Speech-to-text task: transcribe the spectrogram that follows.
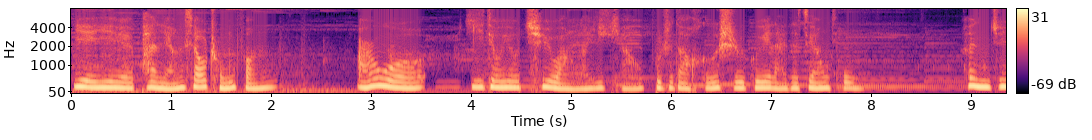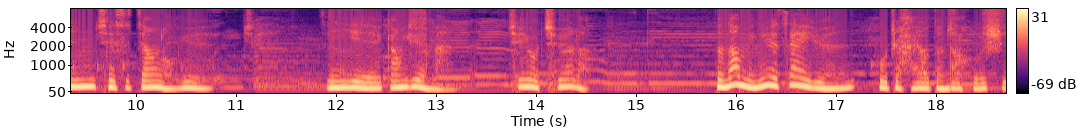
夜夜盼良宵重逢，而我。依旧又去往了一条不知道何时归来的江湖，恨君却似江楼月，今夜刚月满，却又缺了。等到明月再圆，不知还要等到何时。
